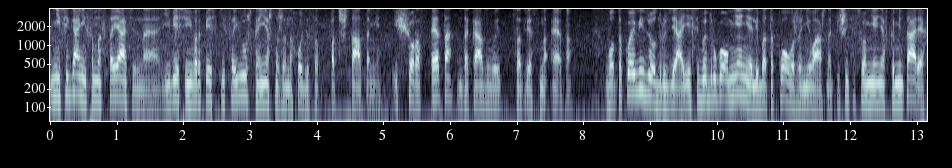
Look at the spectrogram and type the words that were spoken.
нифига не самостоятельная. И весь Европейский Союз, конечно же, находится под Штатами. Еще раз это доказывает, соответственно, это. Вот такое видео, друзья. Если вы другого мнения, либо такого же, неважно, пишите свое мнение в комментариях.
